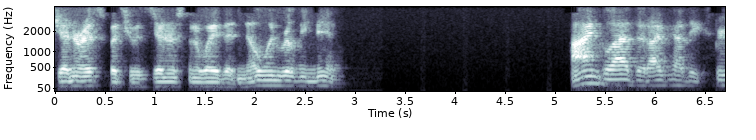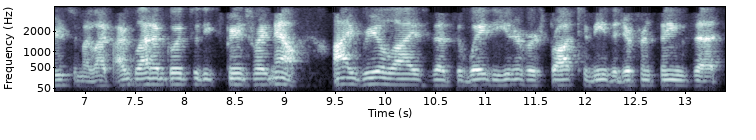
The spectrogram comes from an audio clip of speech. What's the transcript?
generous, but she was generous in a way that no one really knew. I'm glad that I've had the experience in my life. I'm glad I'm going through the experience right now. I realize that the way the universe brought to me the different things that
